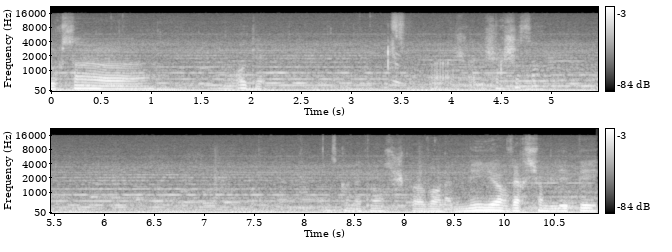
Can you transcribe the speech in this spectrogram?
Les oursins. euh, Ok. Je vais aller chercher ça. Parce qu'honnêtement, si je peux avoir la meilleure version de l'épée.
